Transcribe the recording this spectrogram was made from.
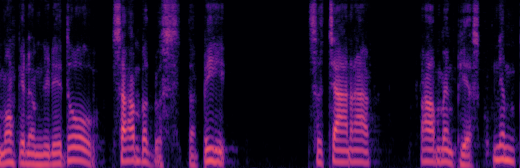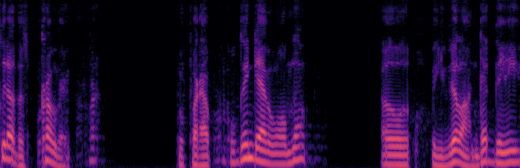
memang film ini itu sangat bagus tapi secara ramen bioskopnya mungkin agak kurang ya karena beberapa mungkin dia ngomong oh ini langgar di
